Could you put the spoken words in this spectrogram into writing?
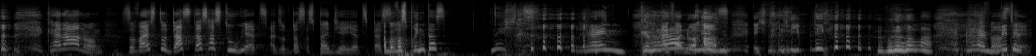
keine Ahnung. So weißt du, das, das hast du jetzt. Also das ist bei dir jetzt besser. Aber was bringt das? Nichts. Rein gar Einfach nur nicht. Hass. Ich bin Liebling. ähm, Spaß, bitte. Ey.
